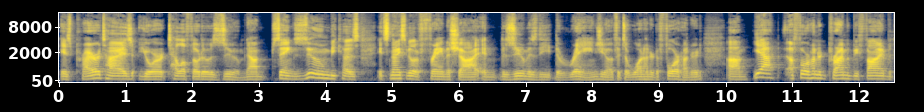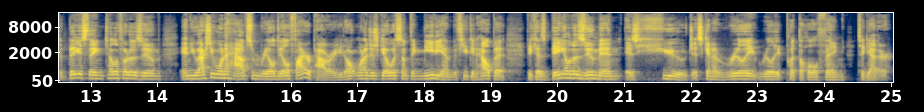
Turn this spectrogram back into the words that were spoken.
is prioritize your telephoto zoom. Now I'm saying zoom because it's nice to be able to frame the shot and the zoom is the, the range, you know, if it's a 100 to 400. Um, yeah, a 400 prime would be fine, but the biggest thing, telephoto zoom, and you actually want to have some real deal firepower. You don't want to just go with something medium if you can help it because being able to zoom in is huge. It's going to really, really put the whole thing together.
